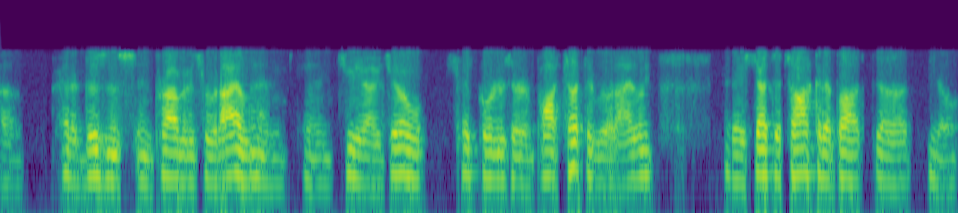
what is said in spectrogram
uh, had a business in Providence, Rhode Island, and, GI Joe headquarters are in Pawtucket, Rhode Island. And they to talking about uh, you know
